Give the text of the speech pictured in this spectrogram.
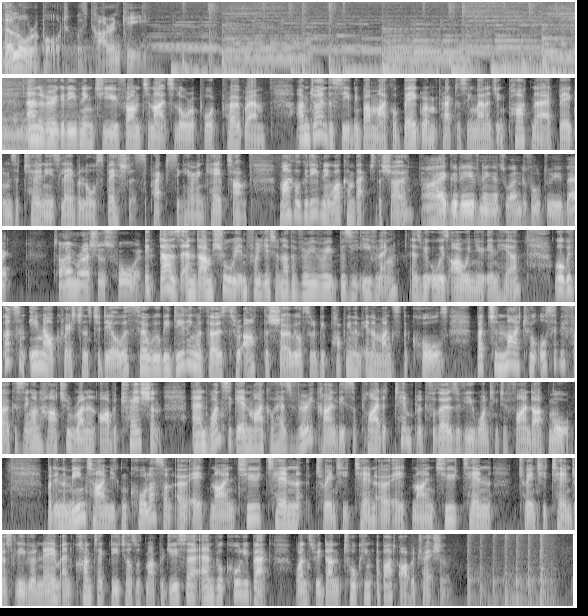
The Law Report with Karen Key. And a very good evening to you from tonight's Law Report program. I'm joined this evening by Michael Bagraim, practicing managing partner at Bagraim's Attorneys Labour Law Specialists, practicing here in Cape Town. Michael, good evening. Welcome back to the show. Hi, good evening. It's wonderful to be back time rushes forward. It does, and I'm sure we're in for yet another very, very busy evening, as we always are when you're in here. Well, we've got some email questions to deal with, so we'll be dealing with those throughout the show. We'll sort of be popping them in amongst the calls. But tonight, we'll also be focusing on how to run an arbitration. And once again, Michael has very kindly supplied a template for those of you wanting to find out more. But in the meantime, you can call us on 0892 10 2010. 0892 10 2010. Just leave your name and contact details with my producer, and we'll call you back once we're done talking about arbitration.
